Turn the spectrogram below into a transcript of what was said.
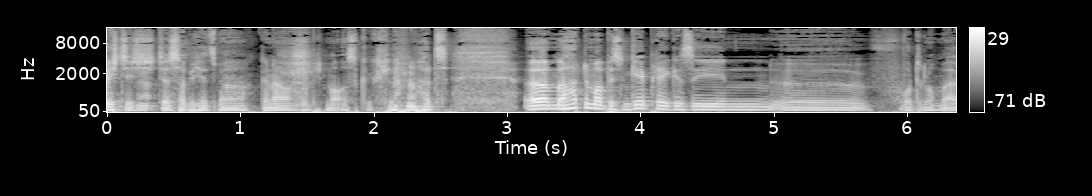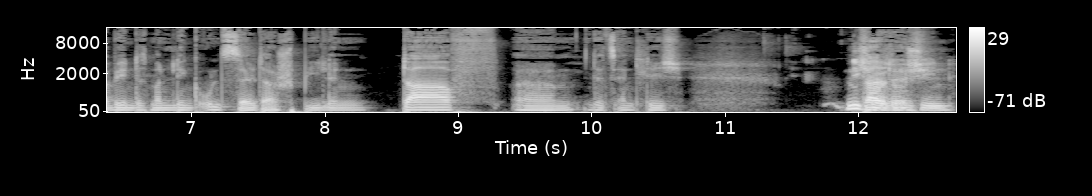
richtig. Ja. Das habe ich jetzt mal, genau, habe ich mal ausgeklammert. äh, man hat noch mal ein bisschen Gameplay gesehen. Äh, wurde noch mal erwähnt, dass man Link und Zelda spielen darf. Ähm, letztendlich. Nicht dadurch, heute erschienen.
